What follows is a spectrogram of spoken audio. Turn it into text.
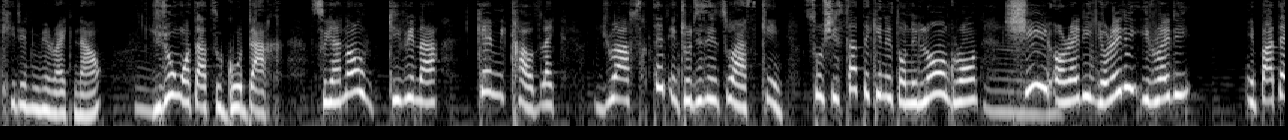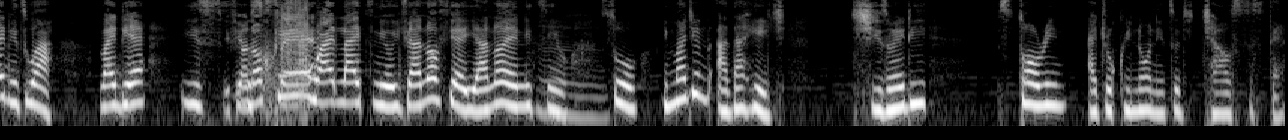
kidding me right now? You don't want her to go dark. So you're now giving her chemicals. Like you have started introducing to her skin. So she start taking it on the long run. She already, you already, you already imparted into her. My dear, is If you're not fair- white lightning. oh. If you're not fair, you are not anything. oh. Hmm. So imagine at that age, she's already storing hydroquinone into the child's system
